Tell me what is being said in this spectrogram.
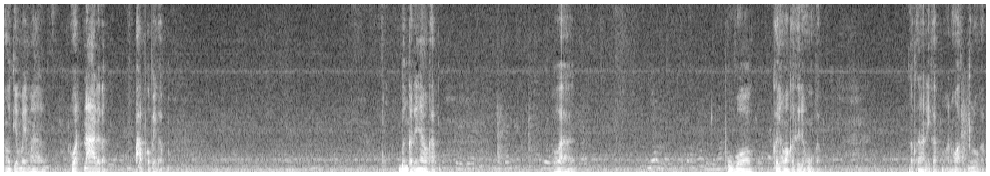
เขาเตรียมไว้มากรวดหนาแล้วก็พับเข้าไปครับ เบิ่งกันได้เงาครับ ว่า ผู้บอเคยหอกับเสได็จหูครับ ลักษณะนี้ครับหมอนหอดปิงโลกครับ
